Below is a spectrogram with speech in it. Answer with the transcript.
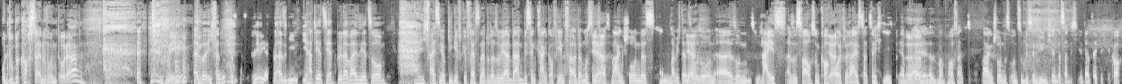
Und du bekochst deinen Hund, oder? nee, also ich versuche das jetzt mal. Also die, die hatte jetzt, sie hat blöderweise jetzt so, ich weiß nicht, ob die Gift gefressen hat oder so. Wir waren ein bisschen krank auf jeden Fall und da mussten wir Ja. sowas Magenschonendes. Dann habe ich dann Ja. so so ein, äh, so, ein, so ein Reis. Also es war auch so ein Kochbeutelreis tatsächlich, ja, weil also man braucht halt Magenschonendes und so ein bisschen Hühnchen. Das hatte ich ihr tatsächlich gekocht.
